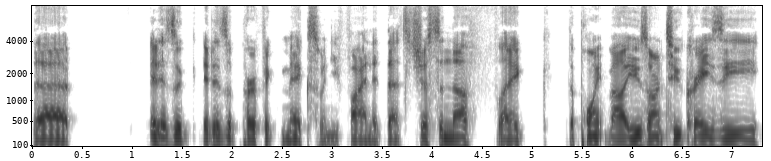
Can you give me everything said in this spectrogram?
That it is a it is a perfect mix when you find it. That's just enough. Like the point values aren't too crazy.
